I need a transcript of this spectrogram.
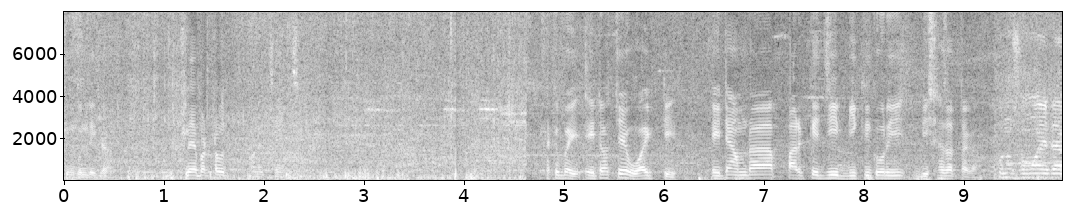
কিন্তু লিকার ফ্লেভারটাও অনেক চেঞ্জ সাকিব ভাই এটা হচ্ছে হোয়াইট টি এটা আমরা পার কেজি বিক্রি করি বিশ হাজার টাকা। কোনো সময় এটা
